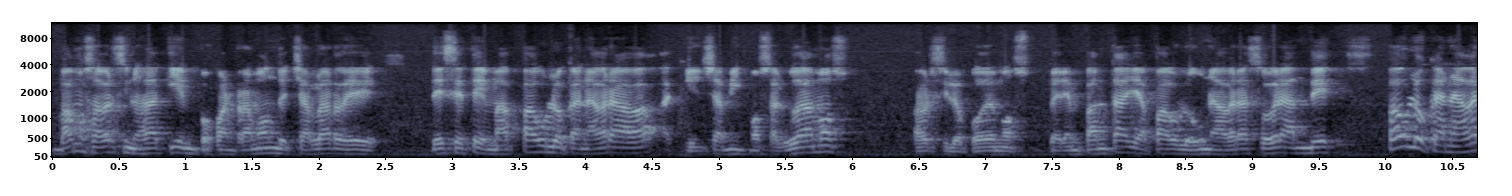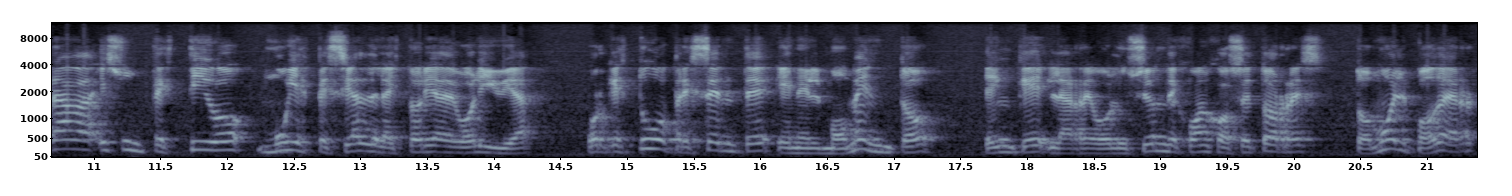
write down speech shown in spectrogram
vamos a ver si nos da tiempo, Juan Ramón, de charlar de ese tema. Paulo Canabrava, a quien ya mismo saludamos, a ver si lo podemos ver en pantalla. Paulo, un abrazo grande. Paulo Canabrava es un testigo muy especial de la historia de Bolivia porque estuvo presente en el momento en que la revolución de Juan José Torres tomó el poder,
